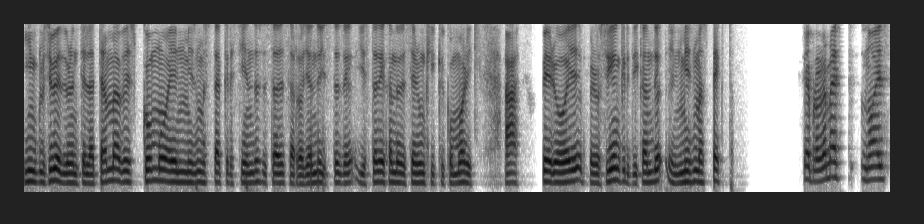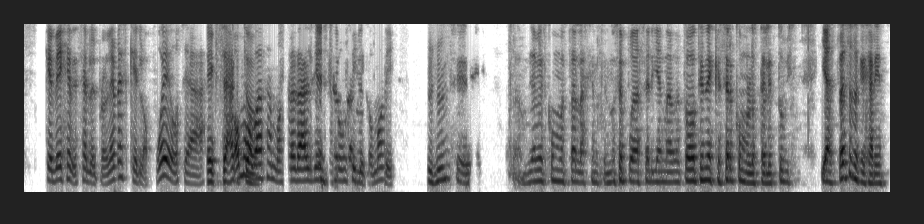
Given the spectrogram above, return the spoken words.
Inclusive durante la trama ves cómo él mismo está creciendo, se está desarrollando y, estás de- y está dejando de ser un hikikomori. Ah, pero, eh, pero siguen criticando el mismo aspecto. Sí, el problema es no es que deje de serlo, el problema es que lo fue, o sea, Exacto. ¿cómo vas a mostrar a alguien que fue un hikikomori? Sí, ya ves cómo está la gente, no se puede hacer ya nada, todo tiene que ser como los Teletubbies. Y hasta eso se quejarían.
